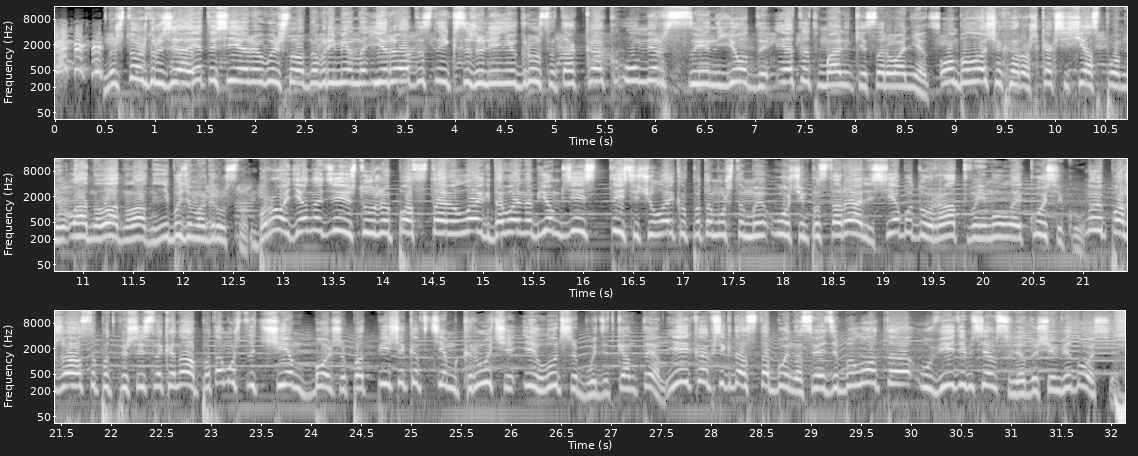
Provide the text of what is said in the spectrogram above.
Ну что ж, друзья, эта серия вышла одновременно и радостно, и, к сожалению, грустно, так как умер сын Йоды, этот маленький сорванец. Он был очень хорош, как сейчас помню. Ладно, ладно, ладно, не будем о грустном. Бро, я надеюсь, ты уже поставил лайк. Давай набьем здесь тысячу лайков, потому что мы очень постарались. Я буду рад твоему лайкосику. Ну и, пожалуйста, подпишись на канал, потому что чем больше подписчиков, тем круче и лучше будет контент. И, как всегда, с тобой на связи был Ота. Увидимся в следующем видосе.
